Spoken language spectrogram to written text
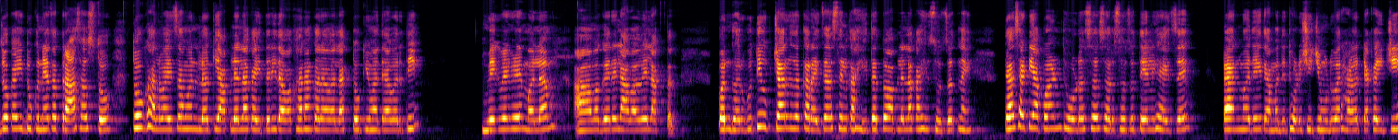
जो काही दुखण्याचा त्रास असतो तो घालवायचा म्हणलं की आपल्याला काहीतरी दवाखाना करावा लागतो किंवा त्यावरती वेगवेगळे मलम वगैरे लावावे लागतात. पण घरगुती उपचार जर करायचा असेल काही तर तो आपल्याला काही सुचत नाही. त्यासाठी आपण थोडंसं सरसोचं तेल घ्यायचं आहे पॅनमध्ये त्यामध्ये थोडीशी चिमडूवर हळद टाकायची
